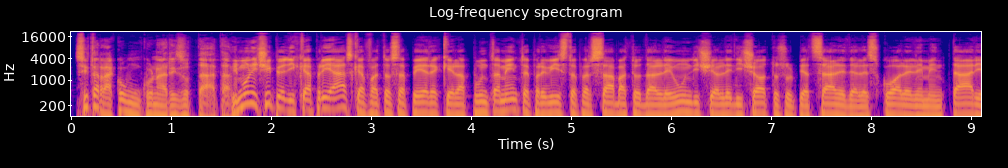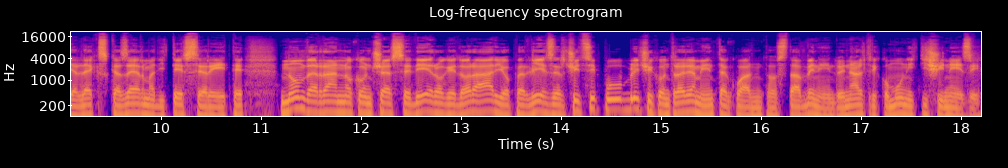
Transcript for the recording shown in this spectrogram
si terrà comunque una risottata. Il municipio di Capriasca ha fatto sapere che l'appuntamento è previsto per sabato dalle 11 alle 18 sul piazzale delle scuole elementari all'ex caserma di Tesserete. Non verranno concesse deroghe d'orario per gli esercizi pubblici, contrariamente a quanto sta avvenendo in altri comuni ticinesi.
